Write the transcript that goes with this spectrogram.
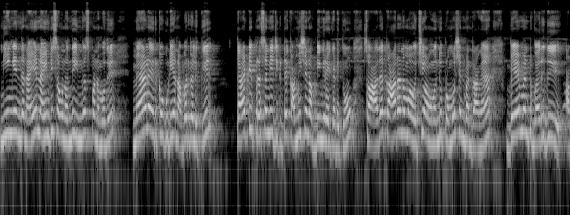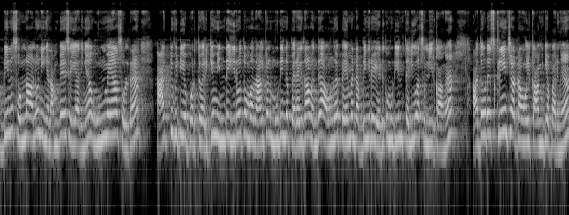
நீங்கள் இந்த நயன் நைன்ட்டி செவன் வந்து இன்வெஸ்ட் பண்ணும்போது மேலே இருக்கக்கூடிய நபர்களுக்கு தேர்ட்டி பர்சன்டேஜ் கிட்டே கமிஷன் அப்படிங்கிறது கிடைக்கும். ஸோ அதை காரணமாக வச்சு அவங்க வந்து ப்ரொமோஷன் பண்ணுறாங்க பேமெண்ட் வருது அப்படின்னு சொன்னாலும் நீங்கள் நம்பவே செய்யாதீங்க. உண்மையாக சொல்கிறேன் ஆக்டிவிட்டியை பொறுத்த வரைக்கும் இந்த இருபத்தொம்பது நாட்கள் முடிந்த பிறகு தான் வந்து அவங்க பேமெண்ட் அப்படிங்கிற எடுக்க முடியும்னு தெளிவாக சொல்லியிருக்காங்க. அதோட ஸ்க்ரீன்ஷாட் நான் உங்களுக்கு காமிக்க பாருங்கள்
